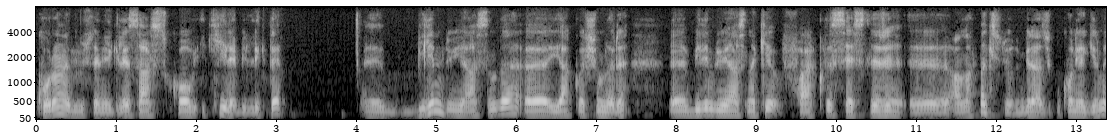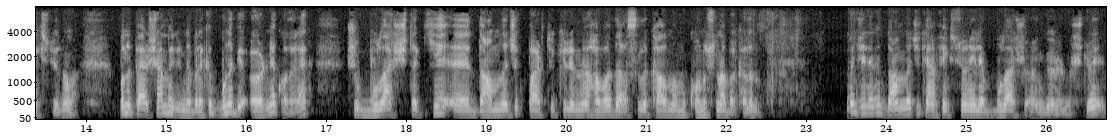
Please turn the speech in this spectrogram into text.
koronavirüsle ilgili SARS-CoV-2 ile birlikte e, bilim dünyasında e, yaklaşımları, e, bilim dünyasındaki farklı sesleri e, anlatmak istiyordum. Birazcık bu konuya girmek istiyordum ama bunu perşembe gününe bırakıp buna bir örnek olarak şu bulaştaki e, damlacık partikülü mü havada asılı kalma mı konusuna bakalım. Önceleri damlacık enfeksiyonu ile bulaş öngörülmüştü.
